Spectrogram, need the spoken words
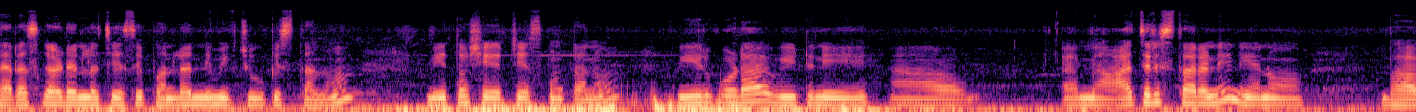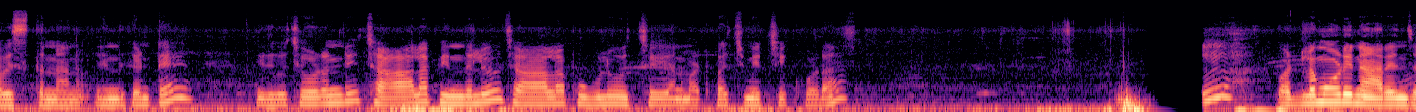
టెర్రస్ గార్డెన్లో చేసే పనులన్నీ మీకు చూపిస్తాను. మీతో షేర్ చేసుకుంటాను. మీరు కూడా వీటిని ఆచరిస్తారని నేను భావిస్తున్నాను. ఎందుకంటే ఇదిగో చూడండి చాలా పిందెలు చాలా పువ్వులు వచ్చాయి అన్నమాట పచ్చిమిర్చికి కూడా. వడ్లమూడి నారింజ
